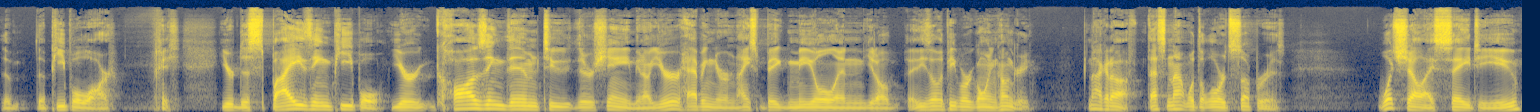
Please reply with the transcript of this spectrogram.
The, the people are. you're despising people. You're causing them to their shame. You know, you're having your nice big meal and, you know, these other people are going hungry. Knock it off. That's not what the Lord's Supper is. What shall I say to you?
